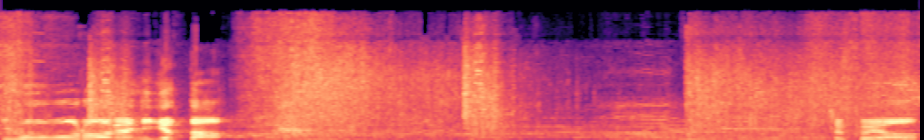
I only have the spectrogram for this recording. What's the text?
이거로 하면 이겼다. 좋고요.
